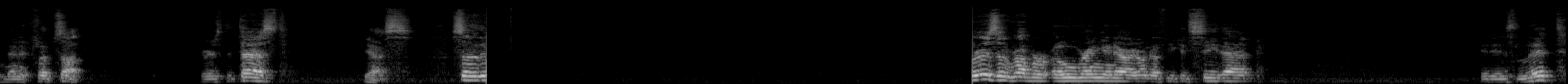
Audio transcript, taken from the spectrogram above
and then it flips up. Here's the test. Yes. So there is a rubber O-ring in there. I don't know if you can see that. It is lit.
